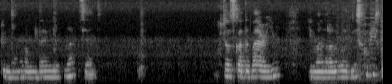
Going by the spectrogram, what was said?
під номером 19. Хотіла сказати Where are you? І мене зразу було близько близько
